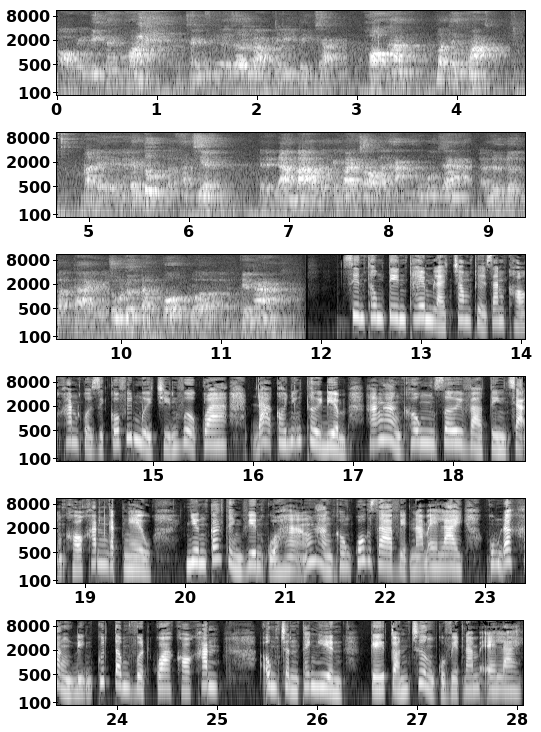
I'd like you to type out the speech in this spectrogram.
có cái tính thanh khoản tránh rơi vào cái tình trạng khó khăn mất thanh khoản và để tiếp tục là phát triển để đảm bảo được cái vai trò là hãng không quốc gia, lực lượng vận tải chủ lực nòng cốt của Việt Nam. Xin thông tin thêm là trong thời gian khó khăn của dịch COVID-19 vừa qua, đã có những thời điểm hãng hàng không rơi vào tình trạng khó khăn ngặt nghèo, nhưng các thành viên của hãng hàng không quốc gia Việt Nam Airlines cũng đã khẳng định quyết tâm vượt qua khó khăn. Ông Trần Thanh Hiền, kế toán trưởng của Việt Nam Airlines,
